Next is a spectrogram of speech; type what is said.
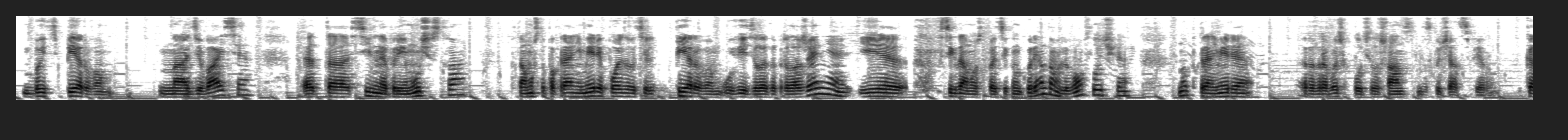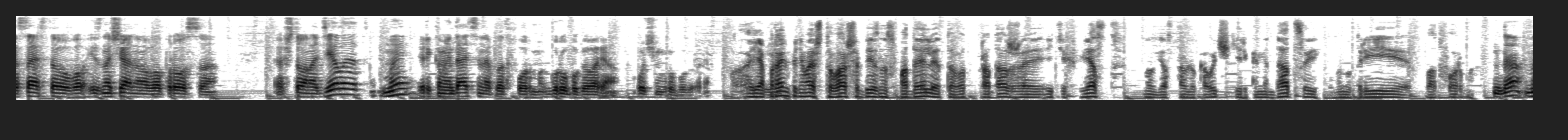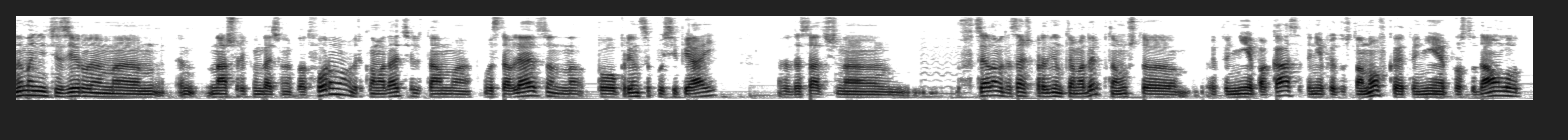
быть первым на девайсе – это сильное преимущество – потому что, по крайней мере, пользователь первым увидел это приложение и всегда может пойти конкурентом в любом случае. Ну, по крайней мере, разработчик получил шанс достучаться первым. Касаясь того изначального вопроса, что она делает? Мы рекомендательная платформа, грубо говоря, очень грубо говоря. А я и... правильно понимаю, что ваша бизнес-модель это вот продажа этих мест, ну я ставлю кавычки, рекомендаций внутри платформы? Да, мы монетизируем э, нашу рекомендательную платформу. Рекламодатель там э, выставляется по принципу CPI, это достаточно, в целом это достаточно продвинутая модель, потому что это не показ, это не предустановка, это не просто download,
